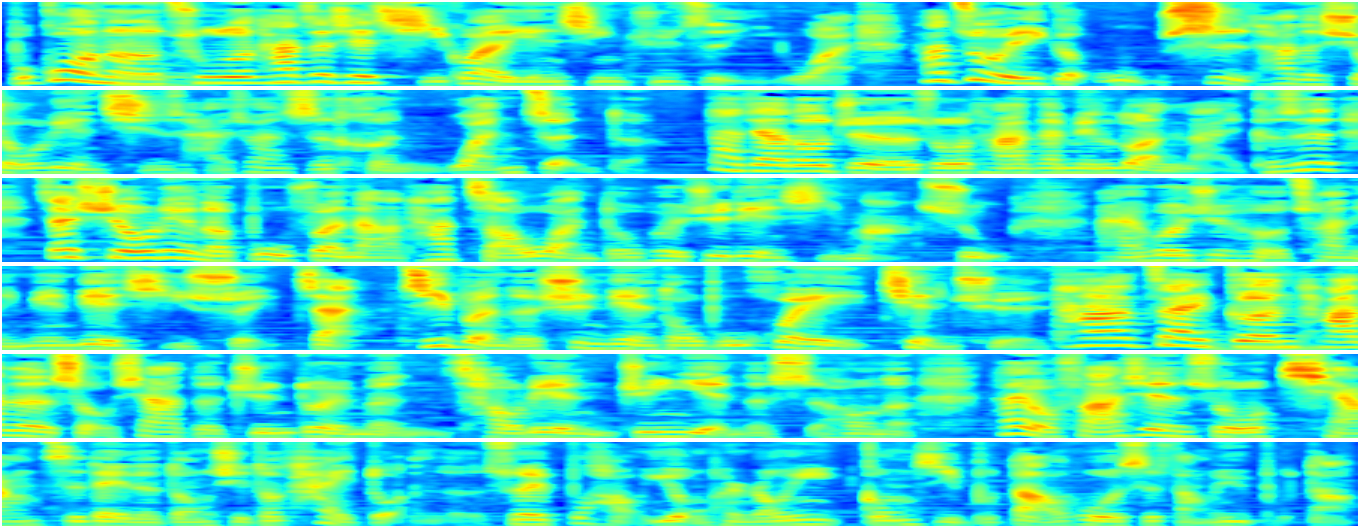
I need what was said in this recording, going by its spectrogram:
不过呢，嗯、除了他这些奇怪的言行举止以外，他作为一个武士，他的修炼其实还算是很完整的。大家都觉得说他在那边乱来，可是，在修炼的部分呢、啊，他早晚都会去练习马术，还会去河川里面练习水战，基本的训练都不会欠缺。他在跟他的手下的军队们操练军演的时候呢，他有发现说枪之类的东西都太短了，所以不好用，很容易攻攻击不到或者是防御不到，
